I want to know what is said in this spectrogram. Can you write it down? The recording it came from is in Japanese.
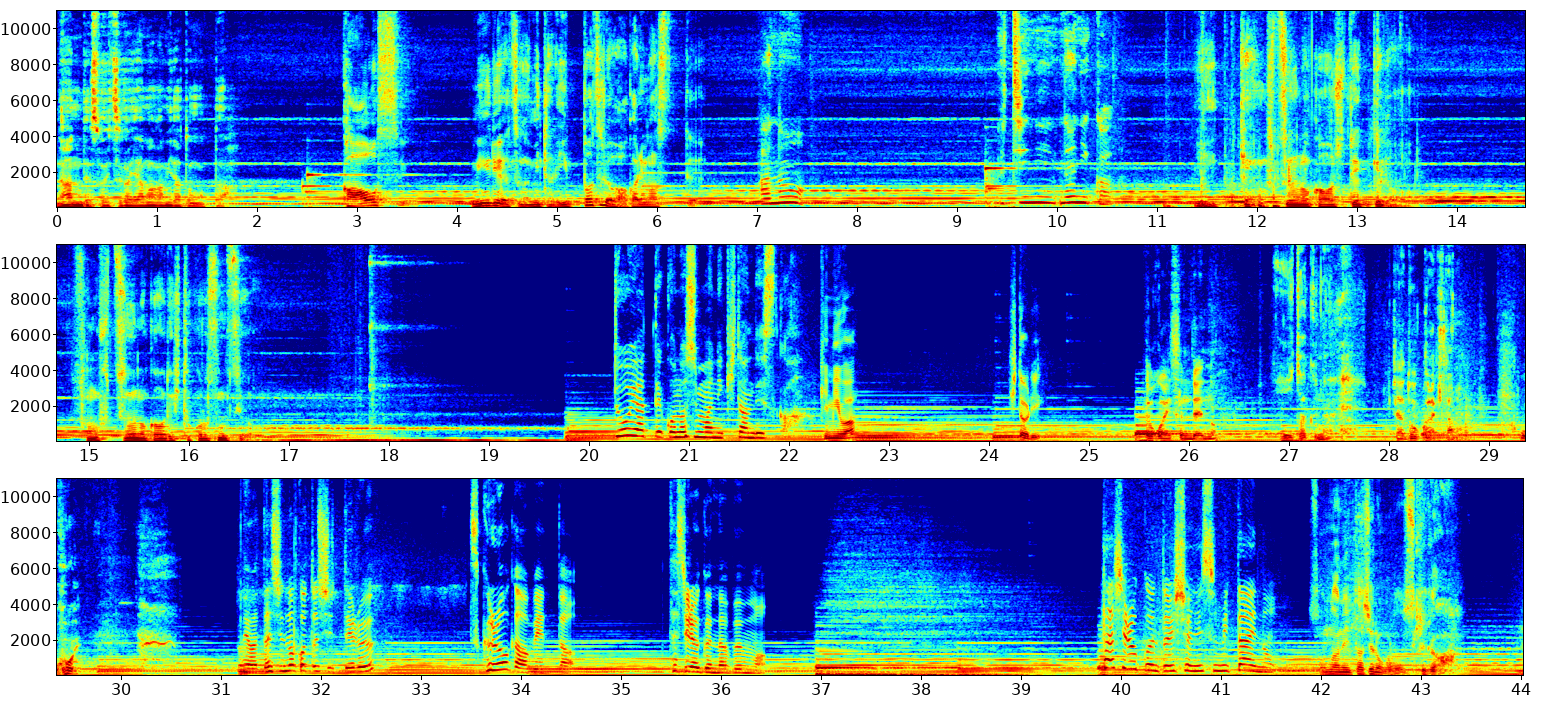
なんでそいつが山上だと思った？顔っすよ。見るやつが見たら一発でわかりますって。あのうちに何か？一見普通の顔してっけどその普通の顔で人殺すんすよ。どうやってこの島に来たんですか？君は？一人？どこに住んでんの？言いたくない。じゃあどっから来たの？おいね私のこと知ってる？作ろうかお弁当。田代くんの分も。田代くんと一緒に住みたいの。そんなに田代のこと好きか？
